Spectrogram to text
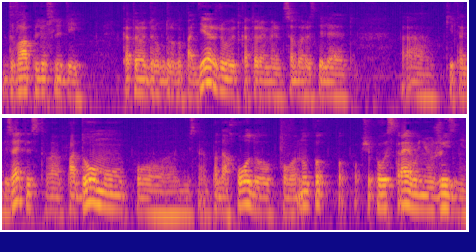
два плюс людей, которые друг друга поддерживают, которые между собой разделяют э, какие-то обязательства по дому, по, не знаю, по доходу, по, ну, по, по, вообще по выстраиванию жизни.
